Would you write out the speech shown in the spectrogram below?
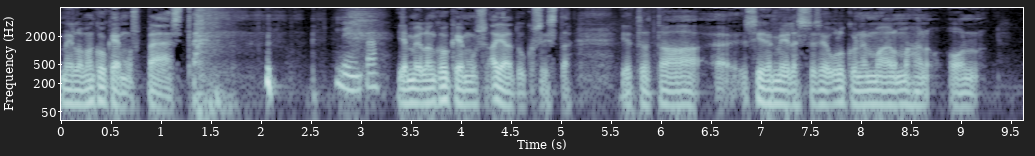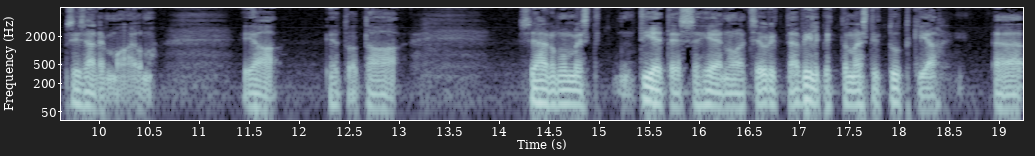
meillä on vain kokemus päästä Niinpä. ja meillä on kokemus ajatuksista. Ja tota, siinä mielessä se ulkoinen maailmahan on sisäinen maailma. Ja, ja tota, sehän on mun mielestä tieteessä hienoa, että se yrittää vilpittömästi tutkia, ää,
